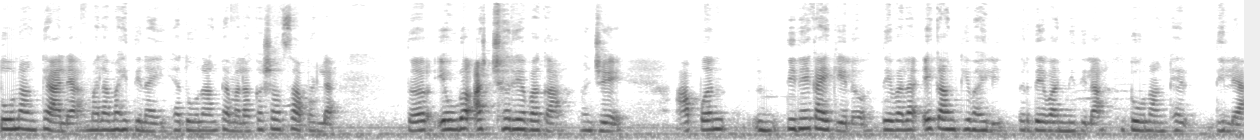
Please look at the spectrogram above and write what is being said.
दोन अंगठ्या आल्या मला माहिती नाही. ह्या दोन अंगठ्या मला कशा सापडल्या? तर एवढं आश्चर्य बघा. म्हणजे आपण तिने काय केलं? देवाला एक अंगठी वाहिली तर देवांनी तिला दोन अंगठ्या दिल्या.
